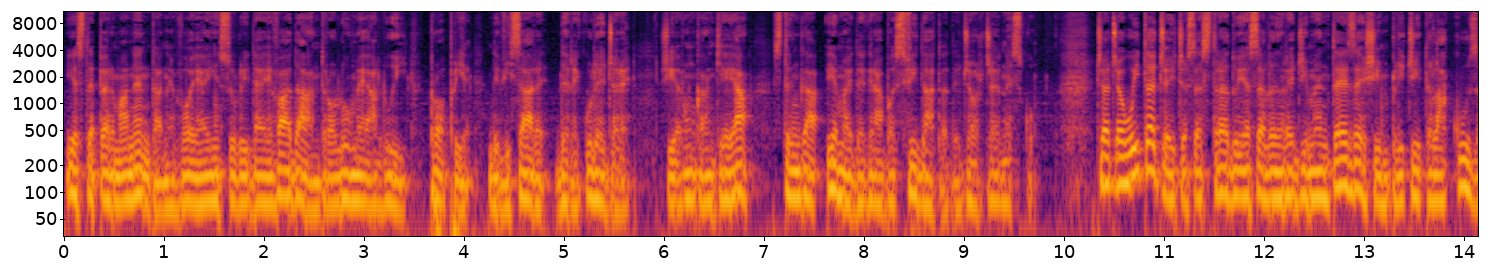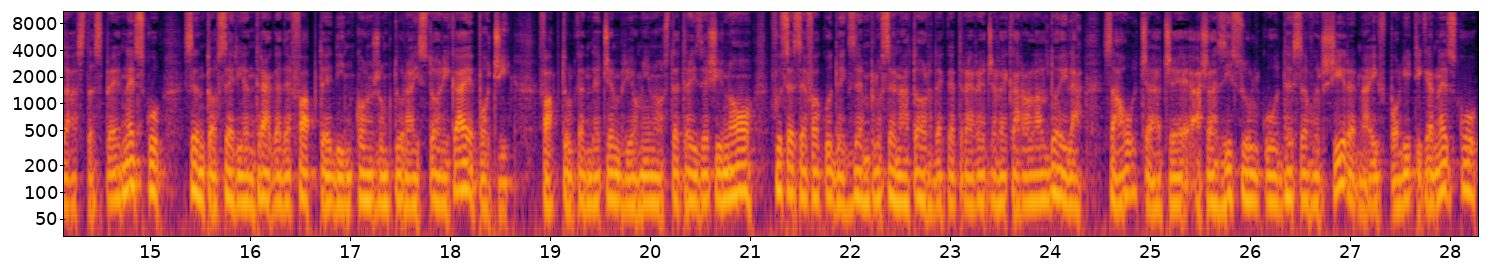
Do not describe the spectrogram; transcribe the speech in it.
este permanenta nevoia insului de a evada într-o lume a lui proprie, de visare, de reculegere. Și Ierunca încheia, stânga e mai degrabă sfidată de George Enescu. Ceea ce uită cei ce se străduie să-l înregimenteze și implicit îl acuză astăzi pe Enescu sunt o serie întreagă de fapte din conjunctura istorică a epocii. Faptul că în decembrie 1939 fusese făcut, de exemplu, senator de către regele Carol al II-lea sau ceea ce așa zisul cu desăvârșire naiv politic Enescu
